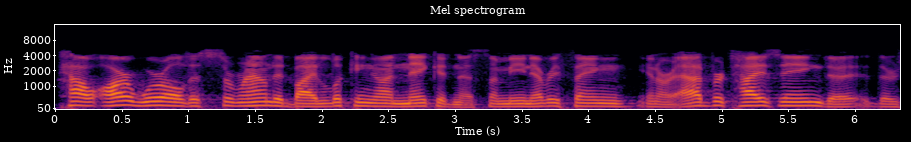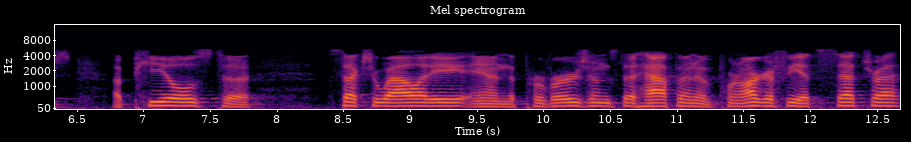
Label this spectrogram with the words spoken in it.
how our world is surrounded by looking on nakedness. I mean, everything in our advertising, the, there's appeals to sexuality and the perversions that happen of pornography, etc.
